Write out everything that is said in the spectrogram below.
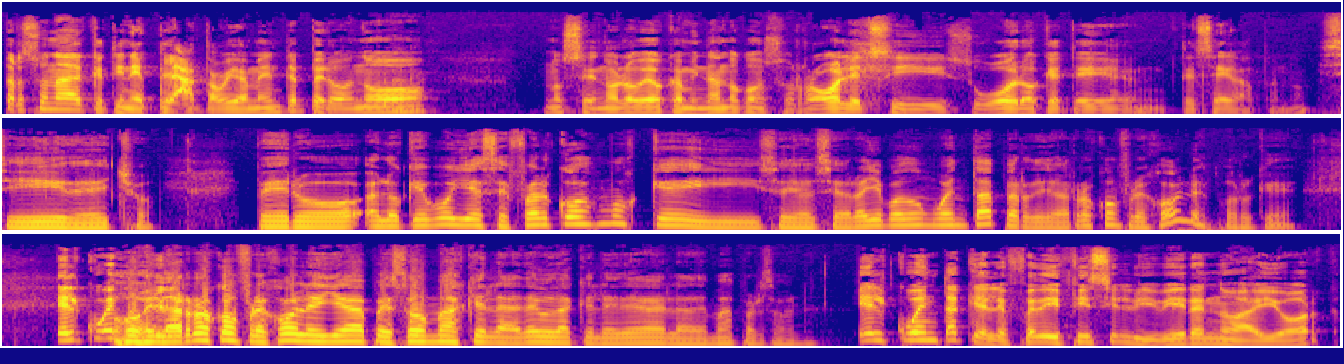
persona que tiene plata, obviamente, pero no, no sé, no lo veo caminando con su Rolex y su oro que te, te cega, pues, ¿no? Sí, de hecho. Pero a lo que voy es, se fue al Cosmos que y se, se habrá llevado un buen tupper de arroz con frijoles, porque... Él cuenta, O el arroz con frijoles ya pesó más que la deuda que le debe a las demás personas. él cuenta que le fue difícil vivir en Nueva York,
